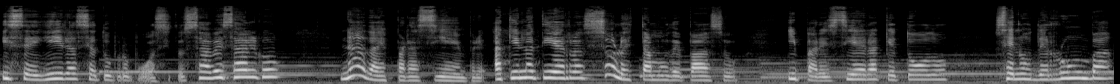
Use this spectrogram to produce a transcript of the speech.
y seguir hacia tu propósito. ¿Sabes algo? Nada es para siempre. Aquí en la tierra solo estamos de paso y pareciera que todo se nos derrumba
